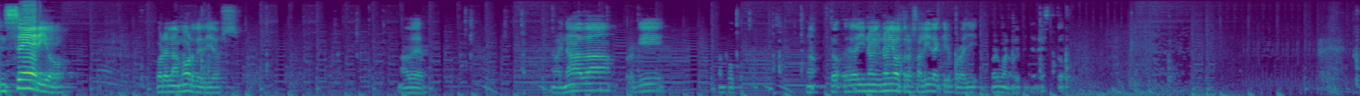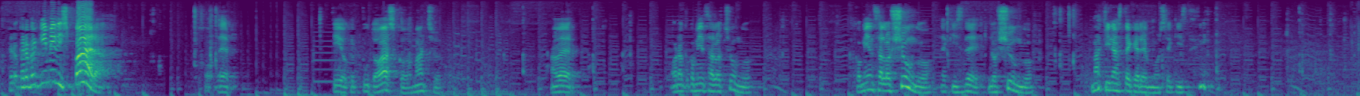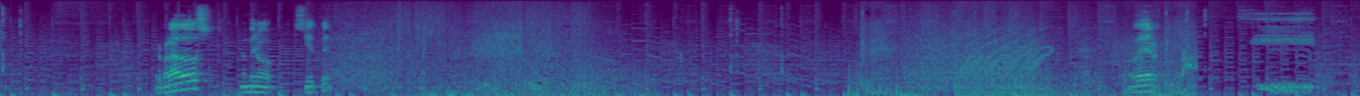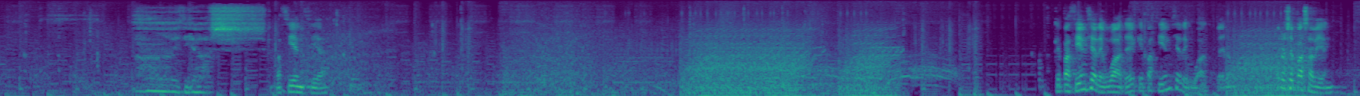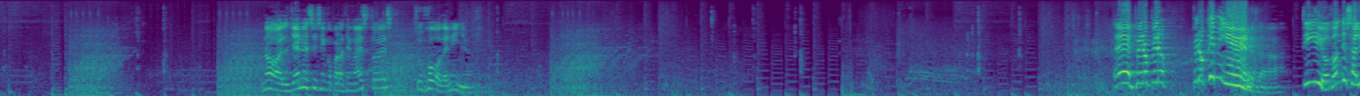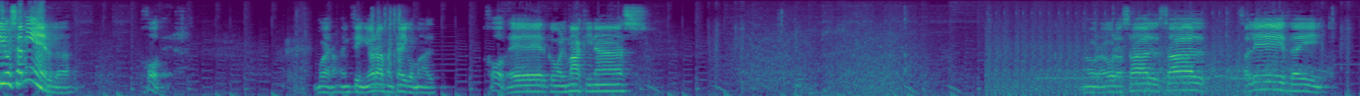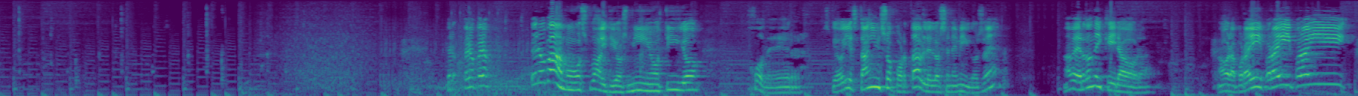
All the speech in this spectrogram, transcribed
¿En serio? Por el amor de Dios. A ver. No hay nada. Por aquí. Tampoco. No, ahí no, hay otra salida. Quiero ir por allí. Pero bueno, voy a pillar esto. Pero, pero, ¿por qué me dispara? Joder. Tío, qué puto asco, macho. A ver. Ahora comienza lo chungo. Comienza los Shungo. XD, los Shungo. Máquinas te queremos, XD. Preparados. Número 7. Joder. Ay, Dios. Paciencia. Qué paciencia de Watt, eh. Qué paciencia de Watt. Pero, pero se pasa bien. No, el Genesis en comparación a esto es, es un juego de niños. ¡Eh! ¡Pero, pero! ¡Pero qué mierda! Tío, ¿dónde salió esa mierda? Joder. Bueno, en fin, y ahora me caigo mal. Joder, con el máquinas. Ahora, ahora, sal, sal. Salid de ahí. Pero, pero, pero, pero vamos. Ay, Dios mío, tío. Joder. Es que hoy están insoportables los enemigos, ¿eh? A ver, ¿dónde hay que ir ahora? Ahora, por ahí, por ahí, por ahí.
